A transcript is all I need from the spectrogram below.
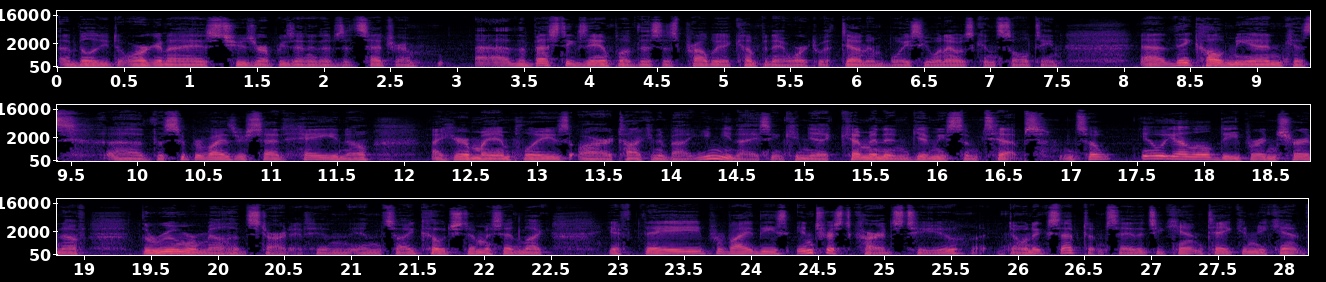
ability to organize, choose representatives, etc. Uh, the best example of this is probably a company I worked with down in Boise when I was consulting. Uh, they called me in because uh, the supervisor said, "Hey, you know." I hear my employees are talking about unionizing. Can you come in and give me some tips? And so, you know, we got a little deeper, and sure enough, the rumor mill had started. And, and so I coached him. I said, look, if they provide these interest cards to you, don't accept them. Say that you can't take them, you can't,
